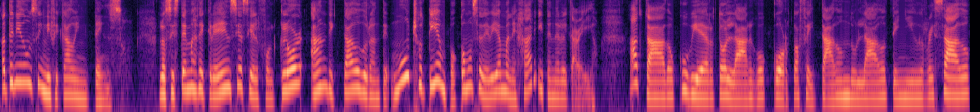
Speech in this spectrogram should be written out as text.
Ha tenido un significado intenso. Los sistemas de creencias y el folclore han dictado durante mucho tiempo cómo se debía manejar y tener el cabello. Atado, cubierto, largo, corto, afeitado, ondulado, teñido y rizado,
